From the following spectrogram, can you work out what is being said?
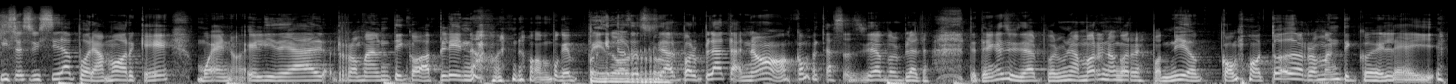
Y se suicida por amor, que, bueno, el ideal romántico a pleno, ¿no? Porque ¿por qué te vas a suicidar por plata? No, ¿cómo te vas a suicidar por plata? Te tenés que suicidar por un amor no correspondido, como todo romántico de ley.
